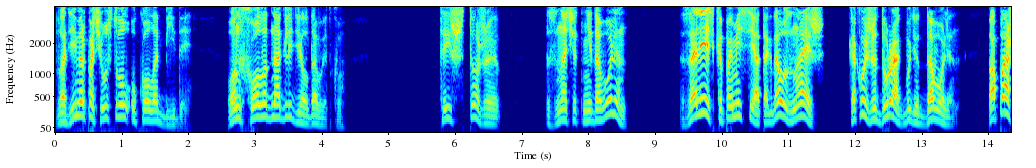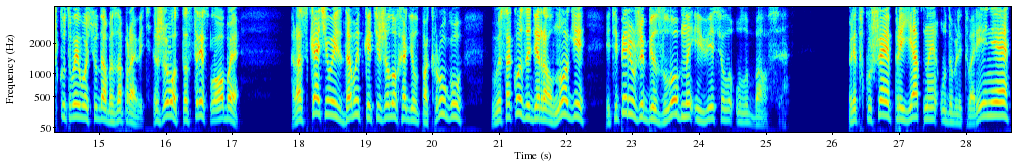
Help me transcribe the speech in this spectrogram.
Владимир почувствовал укол обиды. Он холодно оглядел Давыдку. — Ты что же, Значит, недоволен? Залезь-ка по месе, а тогда узнаешь. Какой же дурак будет доволен? Папашку твоего сюда бы заправить, живот-то стрясло бы. Раскачиваясь, Давыдка тяжело ходил по кругу, высоко задирал ноги и теперь уже беззлобно и весело улыбался. Предвкушая приятное удовлетворение,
